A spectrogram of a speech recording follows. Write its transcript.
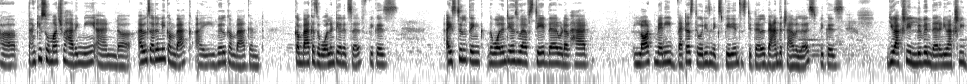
uh, thank you so much for having me, and uh, I will certainly come back. I will come back and come back as a volunteer itself because I still think the volunteers who have stayed there would have had lot many better stories and experiences to tell than the travelers because you actually live in there and you actually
